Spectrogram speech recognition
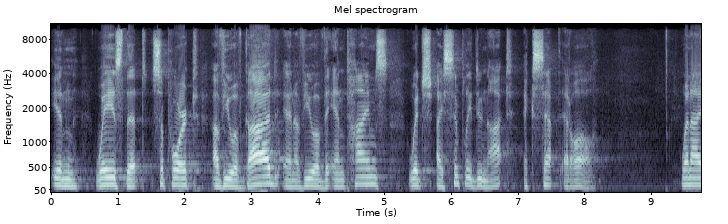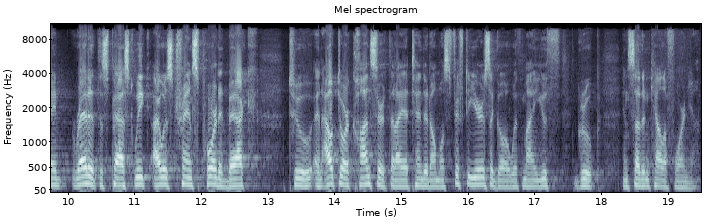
in ways that support a view of God and a view of the end times, which I simply do not accept at all. When I read it this past week, I was transported back to an outdoor concert that I attended almost 50 years ago with my youth group in Southern California.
